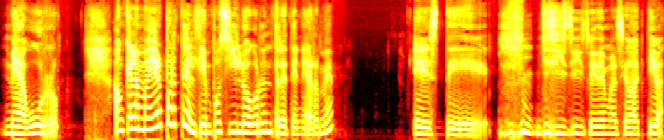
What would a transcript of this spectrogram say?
me aburro. Aunque la mayor parte del tiempo sí logro entretenerme. Este, sí, sí, soy demasiado activa.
